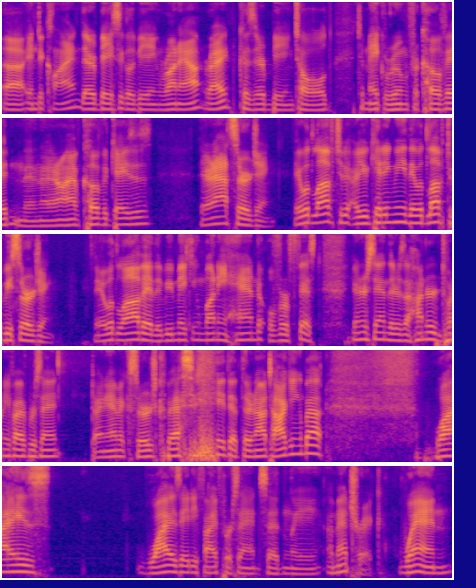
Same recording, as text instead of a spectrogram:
uh, in decline? They're basically being run out right? Because they're being told to make room for covid and then they don't have covid cases. They're not surging. They would love to be, are you kidding me? They would love to be surging. They would love it. They'd be making money hand over fist. You understand there's 125% dynamic surge capacity that they're not talking about? Why is why is 85% suddenly a metric when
